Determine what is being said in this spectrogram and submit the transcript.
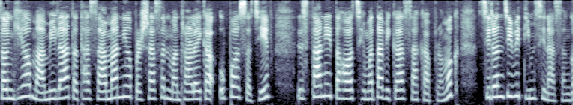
संघीय मामिला तथा सामान्य प्रशासन मन्त्रालयका उपसचिव स्थानीय तह क्षमता विकास शाखा प्रमुख चिरञ्जीवी तिमसिनासँग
